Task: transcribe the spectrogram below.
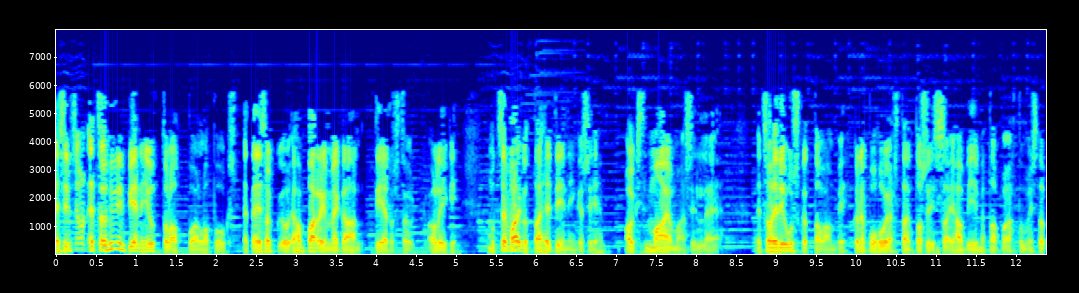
Esim. se on, että se on hyvin pieni juttu loppujen lopuksi. Että ei se ole ihan pari megaan tiedosta olikin. Mutta se vaikuttaa heti niinkö siihen oikeasti maailmaan silleen, että se on heti uskottavampi, kun ne puhuu jostain tosissaan ihan viime tapahtumista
